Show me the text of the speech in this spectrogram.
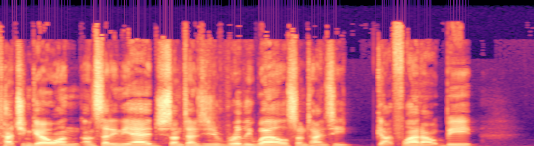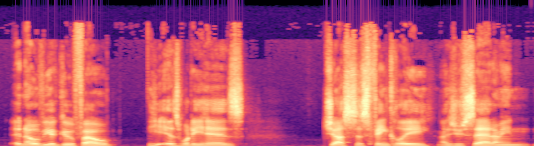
touch and go on on setting the edge. Sometimes he did really well. Sometimes he got flat out beat. And Ovie Oghoufo, he is what he is. Justice Finkley, as you said, I mean,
